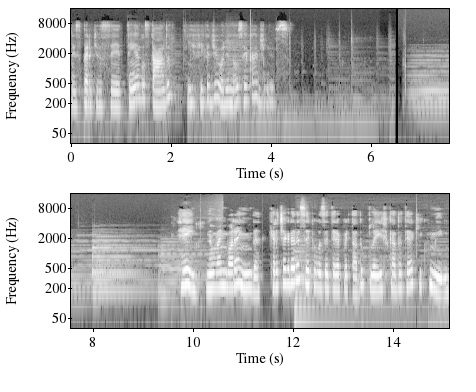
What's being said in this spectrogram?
Eu espero que você tenha gostado e fica de olho nos recadinhos. Hey, não vai embora ainda. Quero te agradecer por você ter apertado o play e ficado até aqui comigo.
